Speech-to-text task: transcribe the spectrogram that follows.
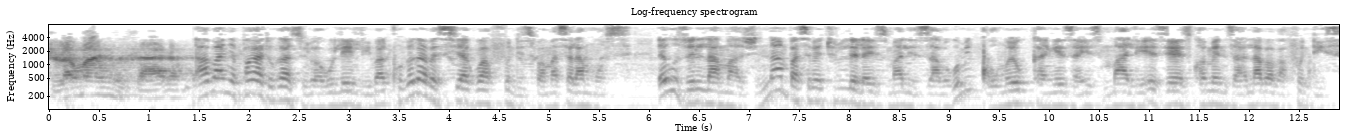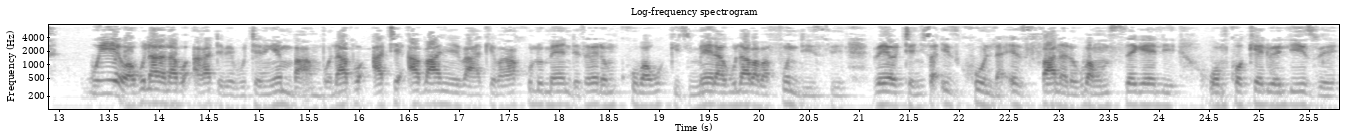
drama anozara abanye phakathi kukazilwa kuleli baqhubeka besiya kubafundisi bamasalamusi ekuzweni lamazwi nampa sebethululela izimali zabo kumigqumo yokukhangeza izimali eziya ezikhwameni zalaba bafundisi uye wabulala labo akade bebuthene ngembambo lapho athi abanye bakhe bakahulumende sebelomkhuba wokugijimela kulaba bafundisi beyothenjiswa izikhundla ezifana lokuba ngumsekeli womkhokheli welizwe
